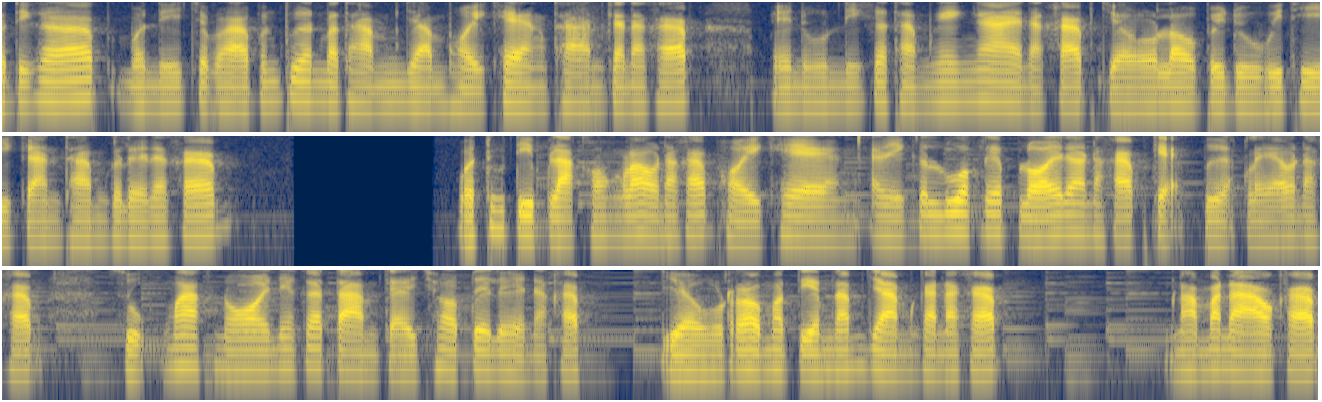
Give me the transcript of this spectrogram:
ัสดีครับ วันนี้จะพาเพื่อนๆมาทำยำหอยแครงทานกันนะครับ เมนูนี้ก็ทำง่ายๆนะครับ เดี๋ยวเราไปดูวิธีการทำกันเลยนะครับ วัตถุดิบหลักของเรานะครับ หอยแครงอันนี้ก็ลวกเรียบร้อยแล้วนะครับ แกะเปลือกแล้วนะครับ สุกมากน้อยเนี่ยก็ตามใจชอบได้เลยนะครับ เดี๋ยวเรามาเตรียมน้ำยำกันนะครับ น้ำมะนาวครับ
